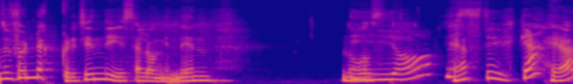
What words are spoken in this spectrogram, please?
Du får nøkler til den nye salongen din nå. Ja, neste uke. Ja.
